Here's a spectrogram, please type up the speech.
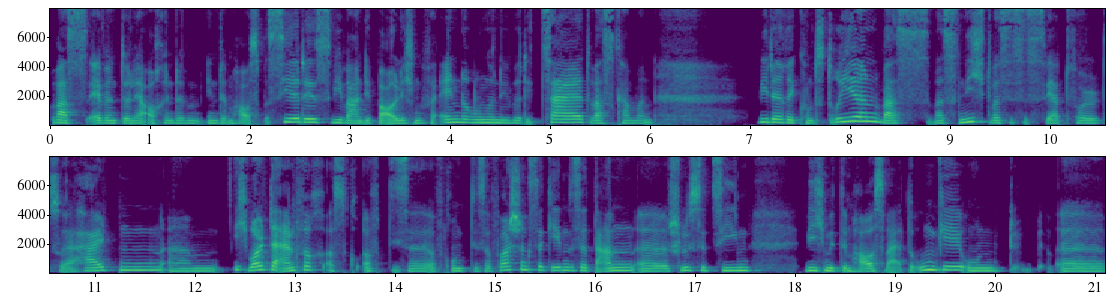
was eventuell auch in dem, in dem Haus passiert ist, wie waren die baulichen Veränderungen über die Zeit, was kann man wieder rekonstruieren, was, was nicht, was ist es wertvoll zu erhalten. Ähm, ich wollte einfach aus, auf diese, aufgrund dieser Forschungsergebnisse dann äh, Schlüsse ziehen, wie ich mit dem Haus weiter umgehe und äh,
